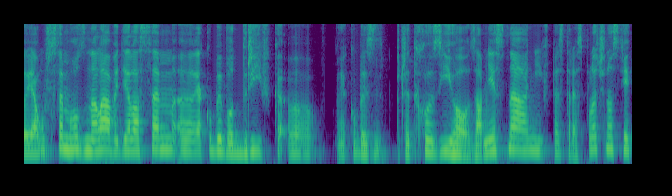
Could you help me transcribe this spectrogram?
já už jsem ho znala a viděla jsem uh, jakoby od dřív, jakoby z předchozího zaměstnání v pestré společnosti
